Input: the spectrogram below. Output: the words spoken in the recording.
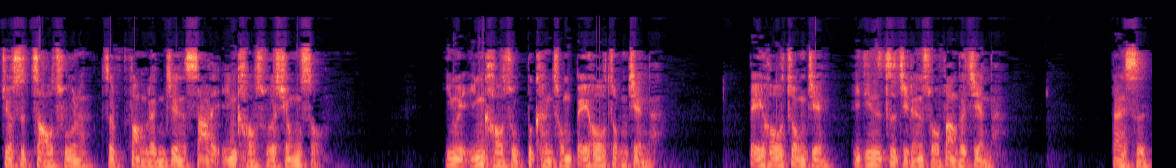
就是找出呢这放冷箭杀了尹考叔的凶手。因为尹考叔不肯从背后中箭的，背后中箭一定是自己人所放的箭的。但是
